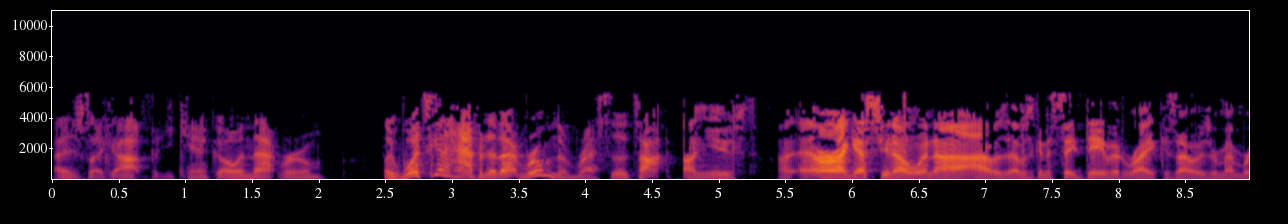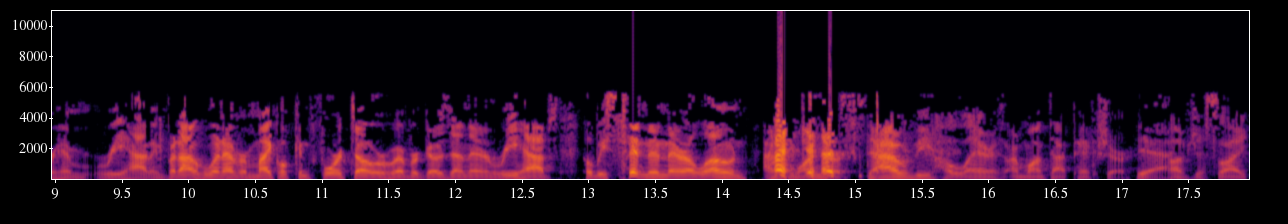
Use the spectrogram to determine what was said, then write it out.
and it's like, ah, but you can't go in that room. Like, what's gonna happen to that room the rest of the time? unused. Or I guess you know when uh, I was I was going to say David Wright because I always remember him rehabbing. But uh, whenever Michael Conforto or whoever goes down there and rehabs, he'll be sitting in there alone. I wonder. guess. That would be hilarious. I want that picture. Yeah. Of just like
